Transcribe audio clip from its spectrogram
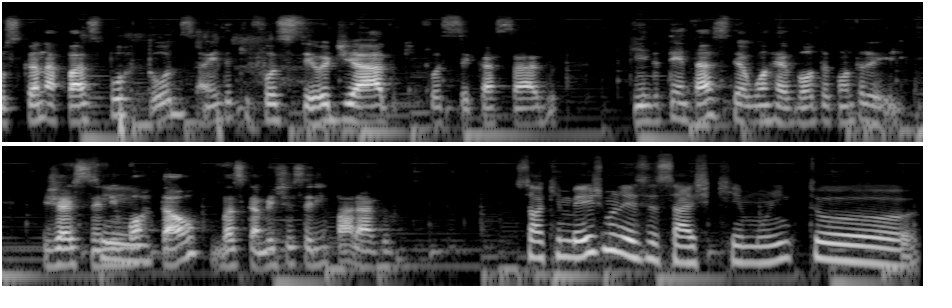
buscando a paz por todos, ainda que fosse ser odiado, que fosse ser caçado, que ainda tentasse ter alguma revolta contra ele. Já sendo Sim. imortal, basicamente ele seria imparável. Só que mesmo nesse Sasuke muito.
